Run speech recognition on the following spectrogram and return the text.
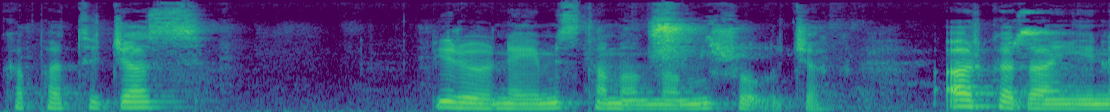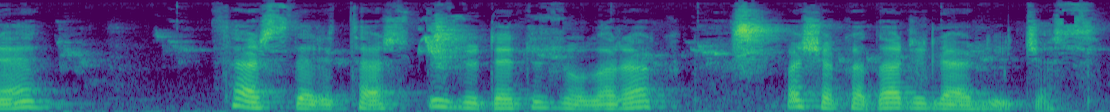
kapatacağız. Bir örneğimiz tamamlanmış olacak. Arkadan yine tersleri ters, düzü de düz olarak başa kadar ilerleyeceğiz.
